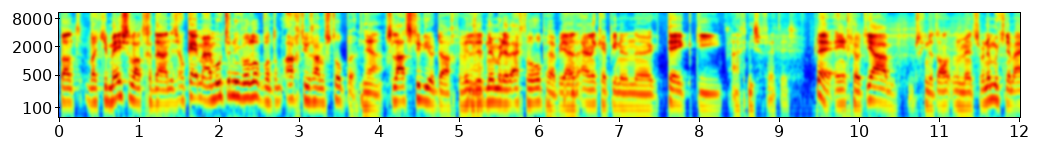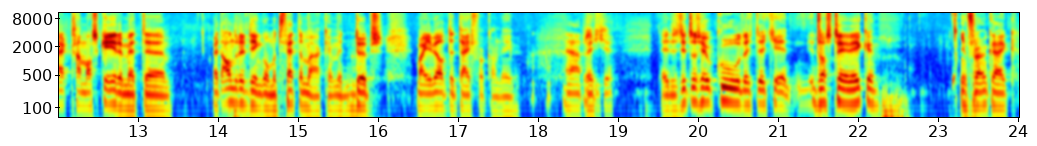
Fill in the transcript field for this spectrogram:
want wat je meestal had gedaan is... Oké, maar hij moet er nu wel op, want om acht uur gaan we stoppen. Ja, Het is laatste studiodag. We willen Ja. dit nummer er echt wel op hebben. Ja, Ja. uiteindelijk heb je een eh, take die... eigenlijk niet zo vet is. Nee, één groot... Ja, misschien dat andere mensen... Maar dan moet je hem eigenlijk gaan maskeren met, eh, met andere dingen om het vet te maken. Met dubs, waar je wel de tijd voor kan nemen. Ja, Weet je. Nee, dus dit was heel cool. Dat, dat je, het was twee weken in Frankrijk.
